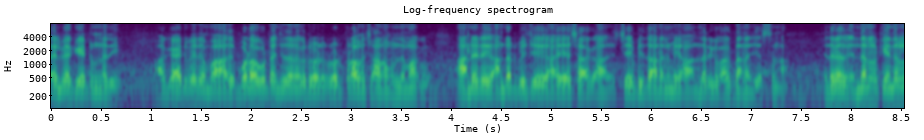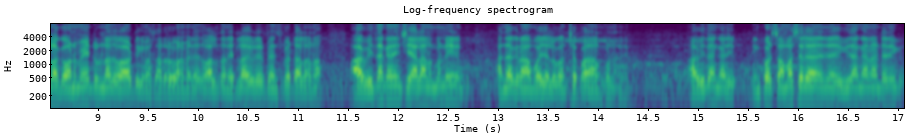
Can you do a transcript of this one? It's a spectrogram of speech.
రైల్వే గేట్ ఉన్నది. ఆ గేట్ మీద మా బుడగుట్ట నుంచి దానికి రోడ్ రోడ్ ప్రాబ్లం చాలా ఉంది మాకు. అండర్ అండర్ బ్రిడ్జ్ అయ్యే శాఖ చేపిద్దానని మేము అందరికీ వాగ్దానం చేస్తున్నా. ఎందుకంటే ఇంధన కేంద్రంలో గవర్నమెంట్ ఉన్నది వాటికి మా సెంట్రల్ గవర్నమెంట్ వాళ్ళతో ఎట్లా రిఫరెన్స్ పెట్టాలనో ఆ విధంగా నేను చేయాలనుకుని అందరు గ్రామ ప్రజలకు చెప్పాలనుకున్నాను నేను. ఆ విధంగా ఇంకోటి సమస్యలు ఈ విధంగా అంటే నీకు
